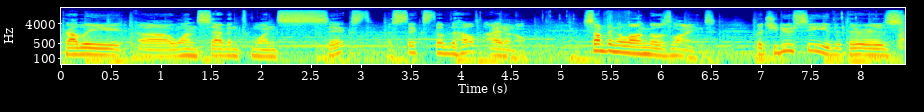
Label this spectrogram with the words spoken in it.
Probably uh, one seventh, one sixth, a sixth of the health. I don't know, something along those lines. But you do see that there is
